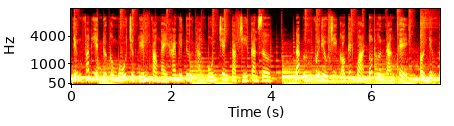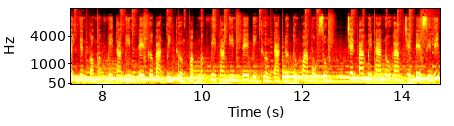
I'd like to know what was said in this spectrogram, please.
Những phát hiện được công bố trực tuyến vào ngày 24 tháng 4 trên tạp chí Cancer đáp ứng với điều trị có kết quả tốt hơn đáng kể ở những bệnh nhân có mức vitamin D cơ bản bình thường hoặc mức vitamin D bình thường đạt được thông qua bổ sung trên 30 nanogam trên decilit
